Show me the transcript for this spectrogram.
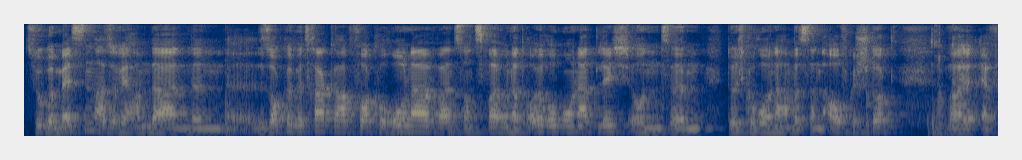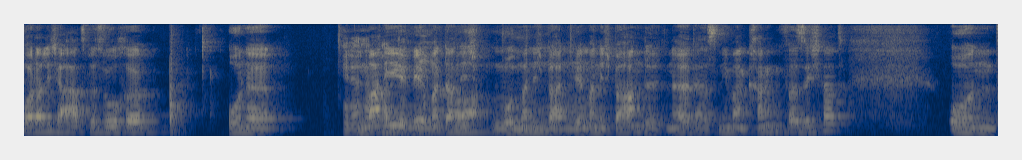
zu bemessen. Also wir haben da einen äh, Sockelbetrag gehabt. Vor Corona waren es noch 200 Euro monatlich und ähm, durch Corona haben wir es dann aufgestockt, okay. weil erforderliche Arztbesuche ohne Money wird man da nicht, oh. man nicht, wird man nicht behandelt. Ne? Da ist niemand krankenversichert. Und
